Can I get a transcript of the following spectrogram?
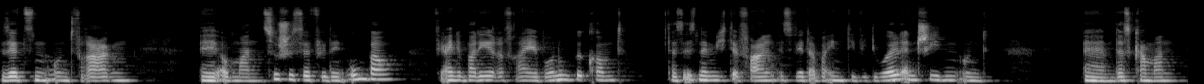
zusammensetzen und fragen, äh, ob man Zuschüsse für den Umbau für eine barrierefreie Wohnung bekommt. Das ist nämlich der Fall. Es wird aber individuell entschieden und das kann man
